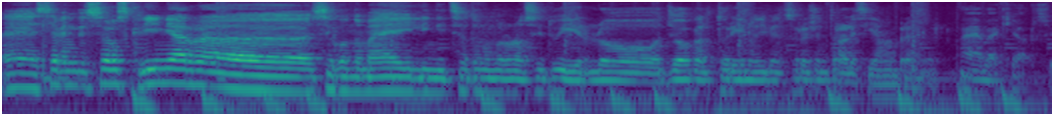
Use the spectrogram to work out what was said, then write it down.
Eh, se vendessero Skriniar, eh, secondo me l'iniziato numero uno a seguirlo gioca al Torino difensore centrale si chiama Bremer. Eh beh, chiaro, sì.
